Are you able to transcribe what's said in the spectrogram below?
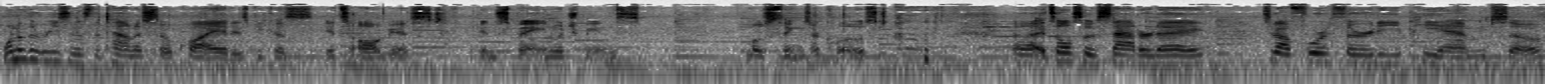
One of the reasons the town is so quiet is because it's August in Spain, which means most things are closed. uh, it's also Saturday. It's about 4.30 p.m., so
